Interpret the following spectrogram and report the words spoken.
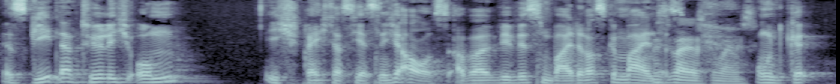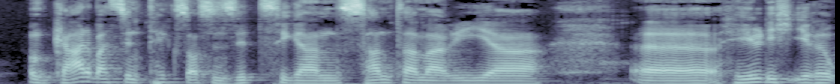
es geht natürlich um, ich spreche das jetzt nicht aus, aber wir wissen beide, was gemeint ist. was gemeint ist. Und, ge- und gerade bei den Texten aus den 70ern, Santa Maria, äh, hielt ich ihre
